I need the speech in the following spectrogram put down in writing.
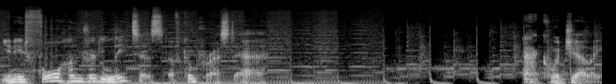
you need 400 litres of compressed air. Aqua Jelly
